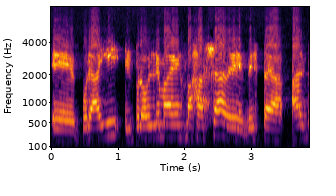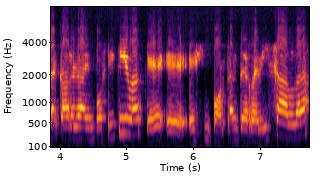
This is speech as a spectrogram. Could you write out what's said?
eh, por ahí el problema es más allá de, esta alta carga impositiva, que eh, es importante revisarla,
